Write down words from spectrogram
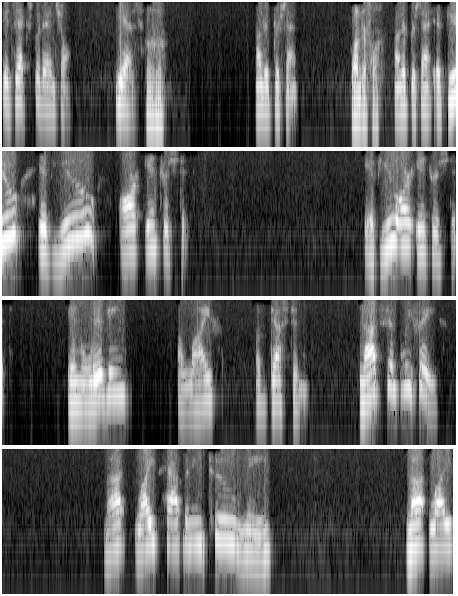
It's exponential. Yes. Mm-hmm. 100%. Wonderful. 100%. If you if you are interested if you are interested in living a life of destiny. Not simply faith, not life happening to me, not life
